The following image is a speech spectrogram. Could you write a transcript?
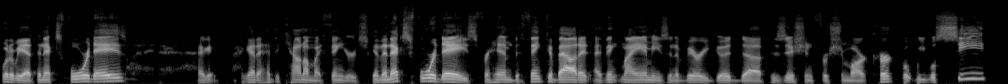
what are we at? The next four days. I, I got to head to count on my fingers. In the next four days for him to think about it, I think Miami's in a very good uh, position for Shemar Kirk, but we will see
